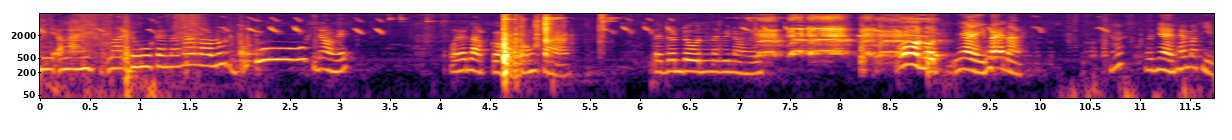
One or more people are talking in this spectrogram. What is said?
มีอะไรมาดูกันนะคะเรารุ่นโอ้โหพี่น้องเลยวาได้รับกล่องของฝาก แต่โดนๆเลยพี่น้องเลยโอ้รถใหญ่แพ้น่ะหึรถใหญ่แพ้มาถิ่ม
